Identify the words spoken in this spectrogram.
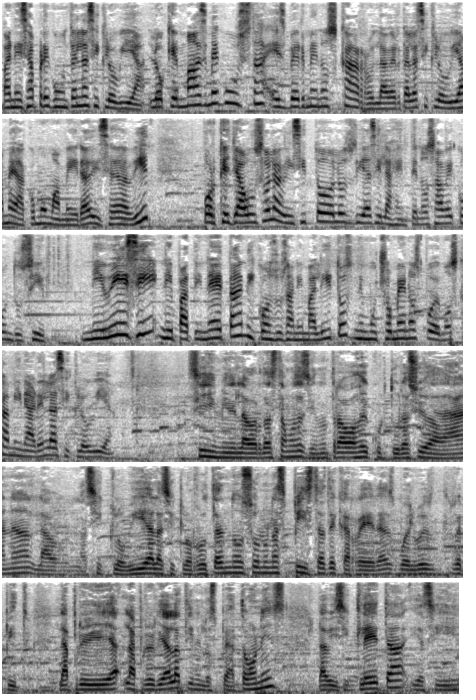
Vanessa pregunta en la ciclovía, lo que más me gusta es ver menos carros. La verdad la ciclovía me da como mamera, dice David, porque ya uso la bici todos los días y la gente no sabe conducir. Ni bici, ni patineta, ni con sus animalitos, ni mucho menos podemos caminar en la ciclovía. Sí, miren, la verdad estamos haciendo un trabajo de cultura ciudadana, la, la ciclovía, las ciclorrutas no son unas pistas de carreras, vuelvo y repito, la prioridad, la prioridad la tienen los peatones, la bicicleta y así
